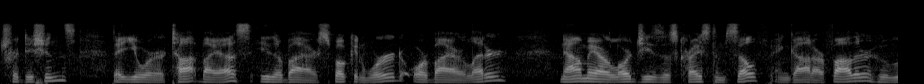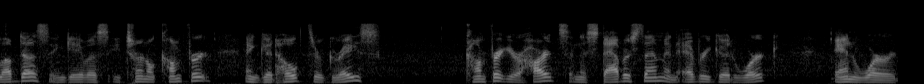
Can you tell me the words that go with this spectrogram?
traditions that you were taught by us, either by our spoken word or by our letter. Now may our Lord Jesus Christ himself and God our Father, who loved us and gave us eternal comfort and good hope through grace, comfort your hearts and establish them in every good work and word.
